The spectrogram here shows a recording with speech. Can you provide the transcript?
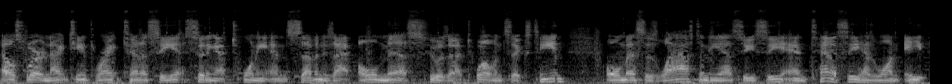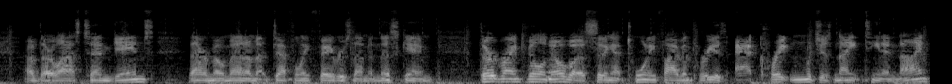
Elsewhere, 19th ranked Tennessee, sitting at 20 and 7, is at Ole Miss, who is at 12 and 16. Ole Miss is last in the SEC, and Tennessee has won eight of their last 10 games. Their momentum definitely favors them in this game. Third ranked Villanova sitting at 25 and 3 is at Creighton, which is 19 and 9.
